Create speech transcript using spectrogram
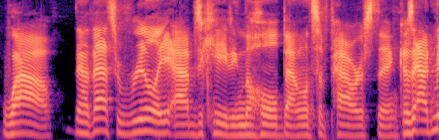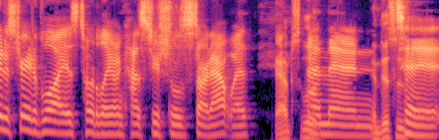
Wow. Now that's really abdicating the whole balance of powers thing because administrative law is totally unconstitutional to start out with, Absolutely. and then And this is- to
